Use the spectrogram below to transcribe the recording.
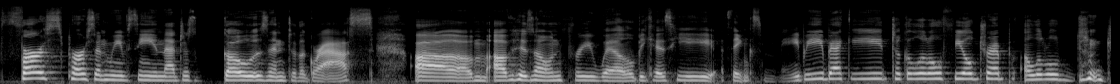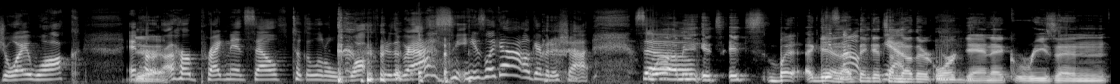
first person we've seen that just goes into the grass um, of his own free will because he thinks maybe Becky took a little field trip, a little joy walk, and Yeah. her her pregnant self took a little walk through the grass. He's like, ah, I'll give it a shot. So well, I mean, it's it's, but again, He's I think it's yeah. another organic reason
